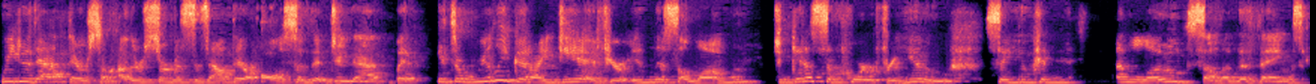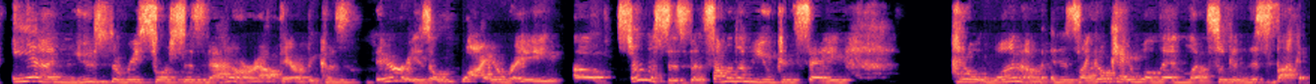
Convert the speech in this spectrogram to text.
we do that. There are some other services out there also that do that. But it's a really good idea if you're in this alone to get a support for you so you can unload some of the things and use the resources that are out there because there is a wide array of services, but some of them you could say, I don't want them. And it's like, okay, well, then let's look in this bucket.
